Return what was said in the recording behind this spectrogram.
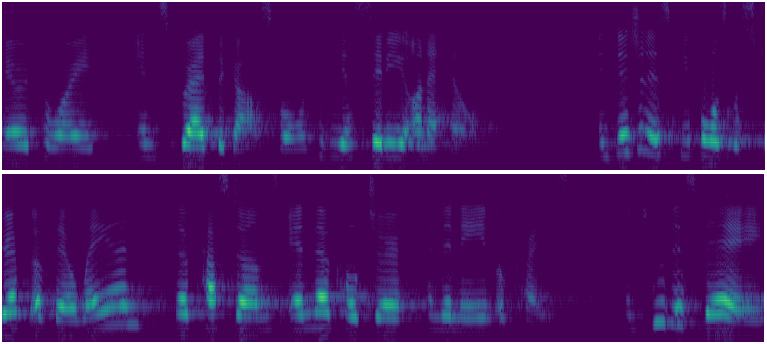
territory and spread the gospel, to be a city on a hill. Indigenous peoples were stripped of their land, their customs, and their culture in the name of Christ. And to this day,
